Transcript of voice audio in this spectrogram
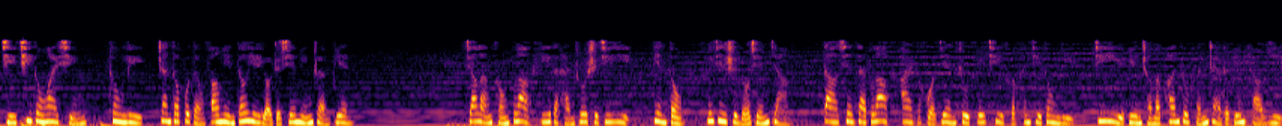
其气动外形、动力、战斗部等方面都也有着鲜明转变。胶囊从 Block 一的弹出式机翼、电动推进式螺旋桨，到现在 Block 二的火箭助推器和喷气动力，机翼也变成了宽度很窄的边条翼，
